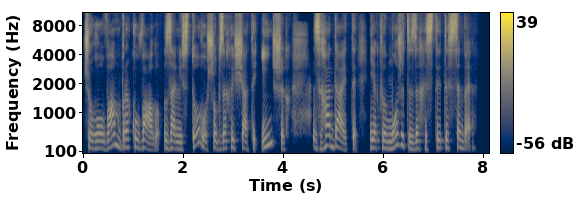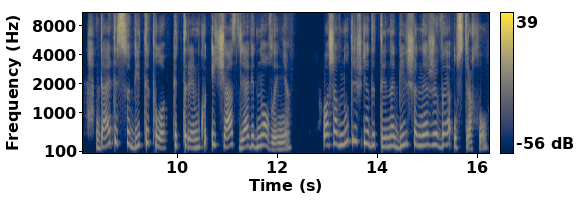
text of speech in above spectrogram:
чого вам бракувало. Замість того, щоб захищати інших, згадайте, як ви можете захистити себе. Дайте собі тепло, підтримку і час для відновлення. Ваша внутрішня дитина більше не живе у страху.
